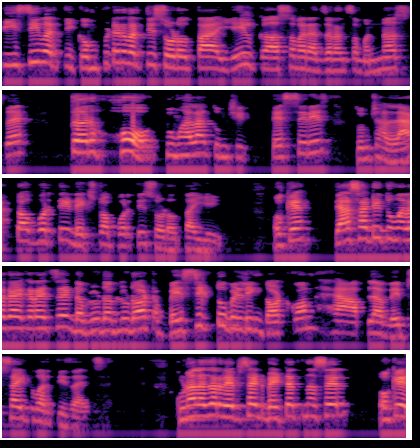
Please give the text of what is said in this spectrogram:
पीसी वरती कम्प्युटर वरती सोडवता येईल का असं बऱ्याच जणांचं म्हणणं असतंय. तर हो तुम्हाला तुमची टेस्ट सिरीज तुमच्या लॅपटॉप वरती डेस्कटॉप वरती सोडवता येईल. ओके त्यासाठी तुम्हाला काय करायचंय? W W dot basic to building dot com ह्या आपल्या वेबसाईट वरती जायचंय. कुणाला जर वेबसाईट भेटत नसेल ओके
